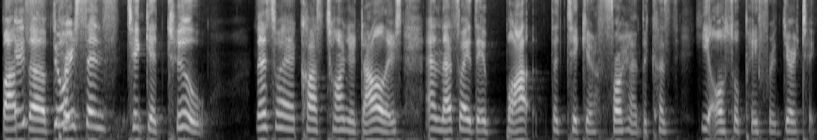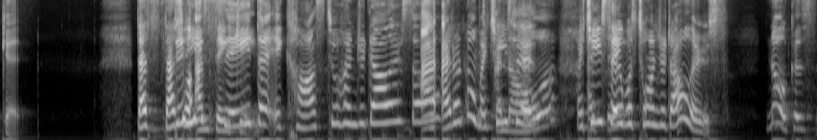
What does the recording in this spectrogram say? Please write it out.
bought It's the person's ticket too? That's why it cost two hundred dollars, and that's why they bought the ticket for him because he also paid for their ticket. That's that's Did what he I'm thinking. say that it cost two hundred dollars? though. I, I don't know. My chain said my chain said it was two hundred dollars. No, because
